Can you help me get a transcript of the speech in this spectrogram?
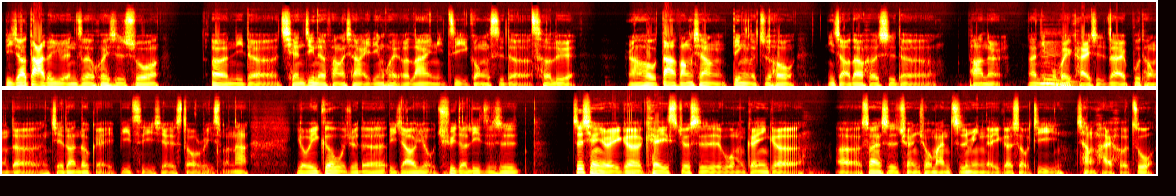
比较大的原则会是说，呃，你的前进的方向一定会 align 你自己公司的策略，然后大方向定了之后，你找到合适的 partner，那你们会嗯开始在不同的阶段都给彼此一些 stories 嘛。那有一个我觉得比较有趣的例子是，之前有一个 case，就是我们跟一个呃算是全球蛮知名的一个手机厂牌合作。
